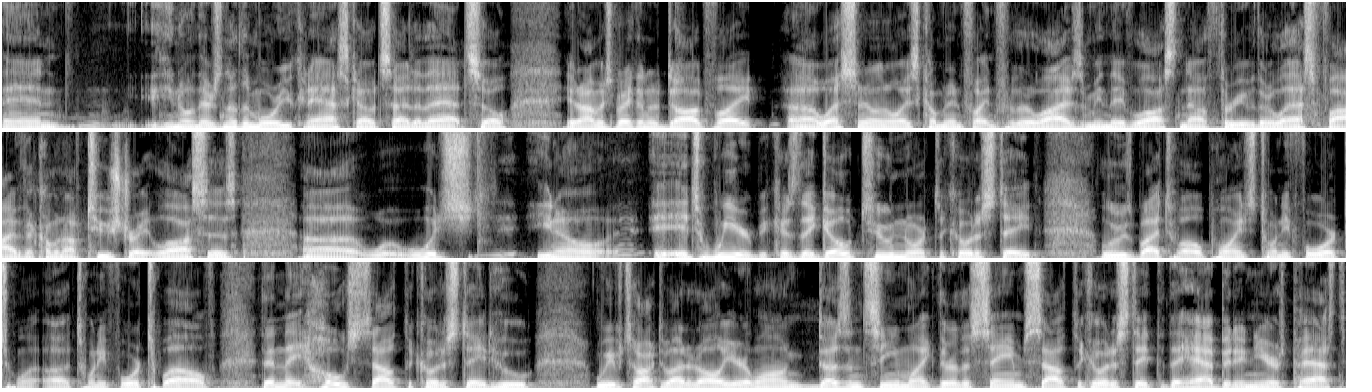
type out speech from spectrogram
And you know, there's nothing more you can ask outside of that. So, you know, I'm expecting a dogfight. Uh, Western Illinois is coming in fighting for their lives. I mean, they've lost now three of their last five. They're coming off two straight losses, uh, w- which you know, it's weird because they go to North Dakota State, lose by 12 points, 24 tw- uh, 24-12. Then they host South Dakota State, who we've talked about it all year long. Doesn't seem like they're the same South Dakota State that they have been in years past,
